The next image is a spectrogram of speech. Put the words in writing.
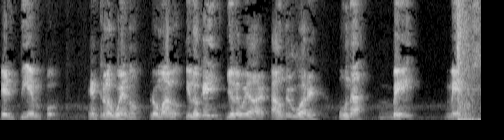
el tiempo. Entre lo bueno, lo malo y lo que yo le voy a dar a Underwater una B menos.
